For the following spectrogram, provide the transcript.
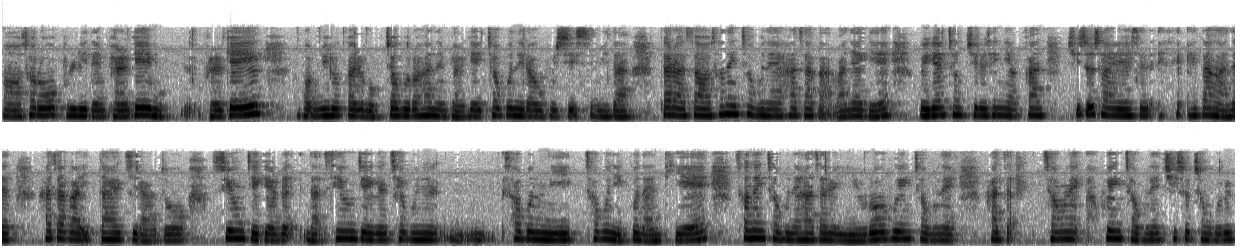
어, 서로 분리된 별개의, 목- 별개의 법률 효과를 목적으로 하는 별개의 처분이라고 볼 수 있습니다. 따라서 선행 처분의 하자가 만약에 의견 청취를 생략한 취소 사유에 해당하는 하자가 있다 할지라도 수용 재 결, 세용 재결 처분을, 음, 처분이, 처분이 있고 난 뒤에 선행 처분의 하자를 이유로 후행 처분의 하자, 후행 처분의 취소 청구를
